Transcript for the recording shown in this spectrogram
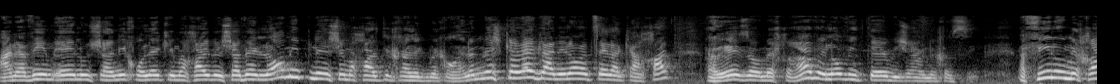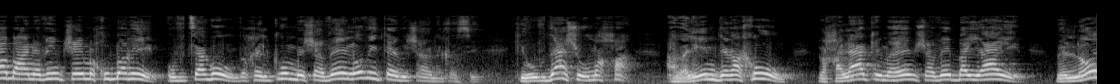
ענבים אלו שאני חולק עם אחי ושווה, לא מפני שמחלתי חלק בכורה, אלא מפני שכרגע אני לא רוצה לקחת, הרי זו מחאה ולא ויתר בשאר נכסים. אפילו מחה בענבים כשהם מחוברים, ובצגום וחלקום בשווה, לא ויתר בשאר נכסים, כי עובדה שהוא מחה. אבל אם דרחום וחלק עמהם שווה ביין, ולא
